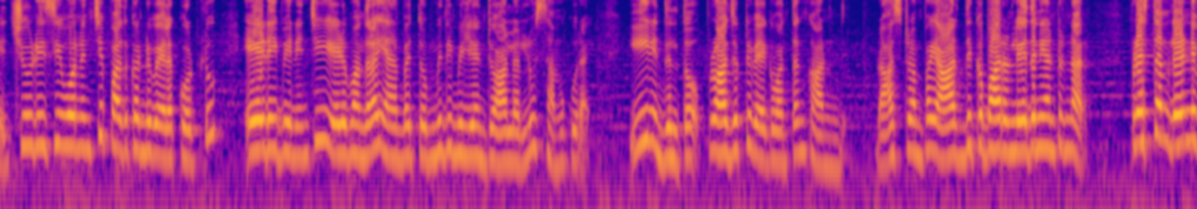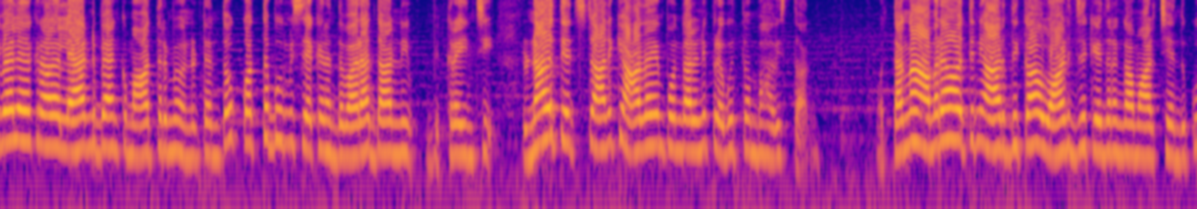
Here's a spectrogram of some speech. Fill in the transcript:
హెచ్యుడిసిఓ నుంచి పదకొండు వేల కోట్లు ఏడీబీ నుంచి ఏడు వందల ఎనభై తొమ్మిది మిలియన్ డాలర్లు సమకూరాయి. ఈ నిధులతో ప్రాజెక్టు వేగవంతం కానుంది. రాష్ట్రంపై ఆర్థిక భారం లేదని అంటున్నారు. ప్రస్తుతం రెండు వేల ఎకరాల ల్యాండ్ బ్యాంక్ మాత్రమే ఉండటంతో కొత్త భూమి సేకరణ ద్వారా దాన్ని విక్రయించి రుణాలు తెచ్చడానికి ఆదాయం పొందాలని ప్రభుత్వం భావిస్తోంది. మొత్తంగా అమరావతిని ఆర్థిక వాణిజ్య కేంద్రంగా మార్చేందుకు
